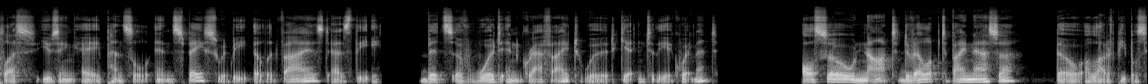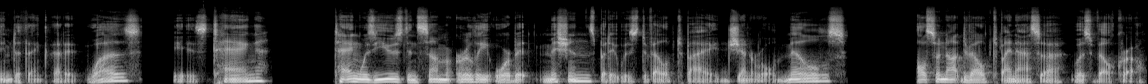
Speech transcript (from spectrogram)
plus using a pencil in space would be ill advised, as the bits of wood and graphite would get into the equipment. Also, not developed by NASA, though a lot of people seem to think that it was, is Tang. Tang was used in some early orbit missions, but it was developed by General Mills. Also, not developed by NASA was Velcro.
